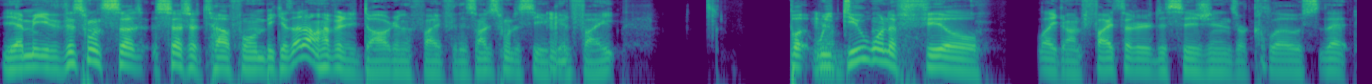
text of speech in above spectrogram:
Yeah, I mean, this one's such such a tough one because I don't have any dog in the fight for this. I just want to see a mm-hmm. good fight. But we do want to feel like on fights that are decisions or close that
